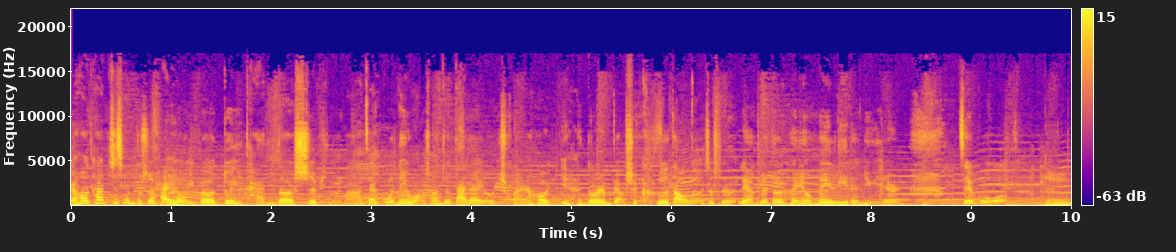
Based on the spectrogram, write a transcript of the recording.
然后他之前不是还有一个对谈的视频嘛，在国内网上就大家有传，然后也很多人表示磕到了，就是两个都很有魅力的女人。结果嗯，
